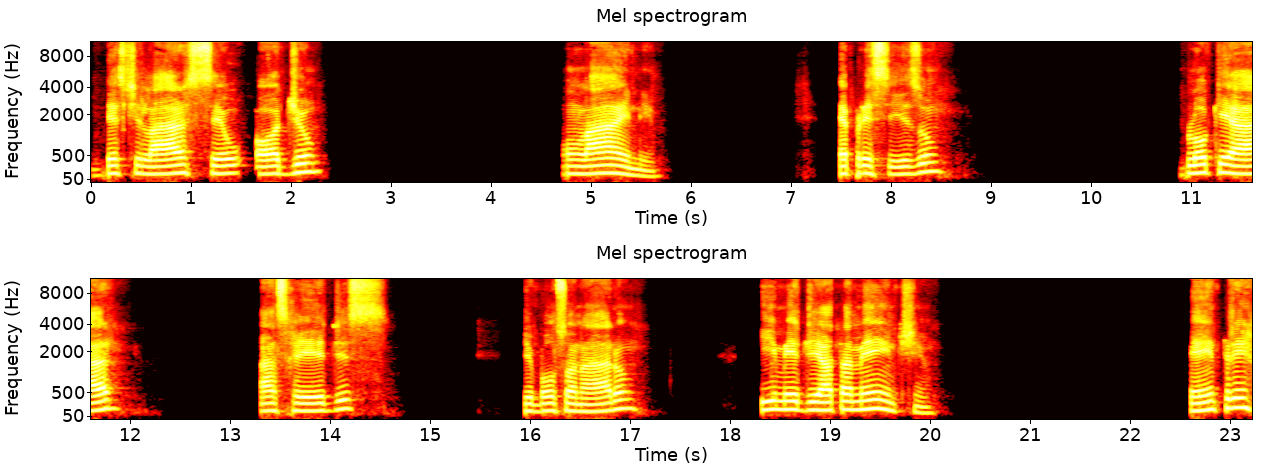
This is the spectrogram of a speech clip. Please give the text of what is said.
destilar seu ódio online. É preciso bloquear as redes de Bolsonaro imediatamente. Entre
